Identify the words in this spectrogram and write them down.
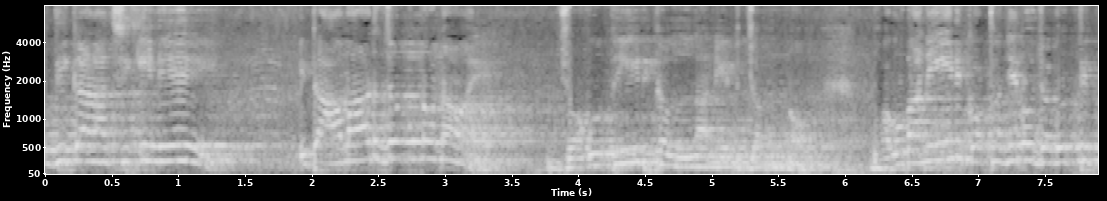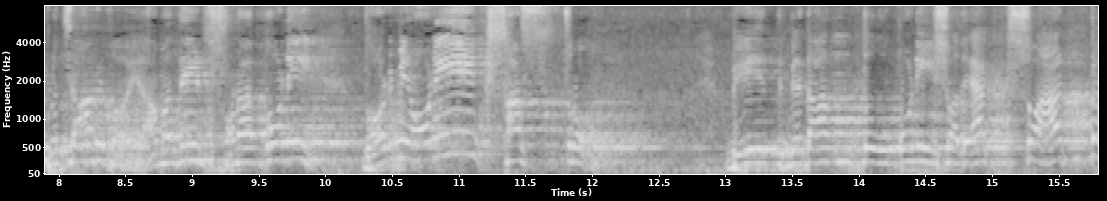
অধিকার আছে কি নেই? এটা আমার জন্য নয়। জগতের কল্যাণের জন্য। ভগবানের কথা যেন জগতে প্রচার হয়, আমাদের সনাতনে ধর্মে অনেক শাস্ত্র। বেদ, বেদান্ত উপনিষদ, একশো আটটা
